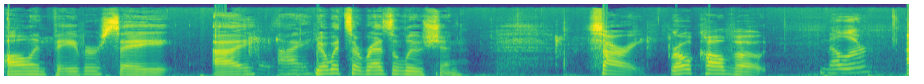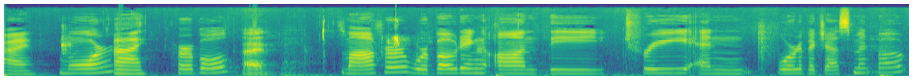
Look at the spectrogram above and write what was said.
All in favor, say aye. Aye. No, it's a resolution. Sorry, roll call vote. Miller, Aye. Moore. Aye. Herbold, Aye. Maher. We're voting on the tree and Board of Adjustment vote.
